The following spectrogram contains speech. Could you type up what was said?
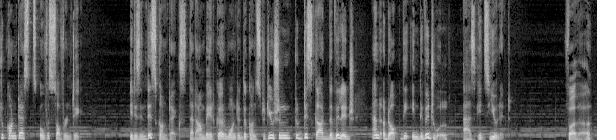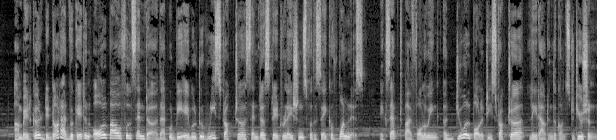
to contests over sovereignty. It is in this context that Ambedkar wanted the constitution to discard the village and adopt the individual as its unit. Further, Ambedkar did not advocate an all powerful centre that would be able to restructure centre state relations for the sake of oneness, except by following a dual polity structure laid out in the constitution.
